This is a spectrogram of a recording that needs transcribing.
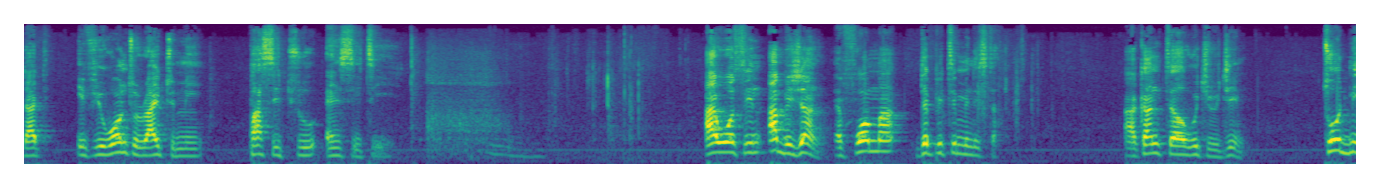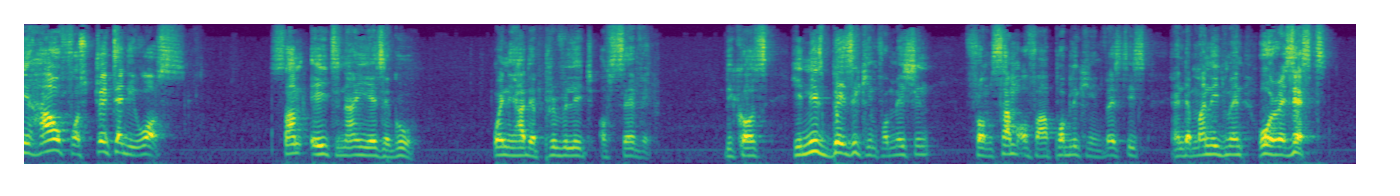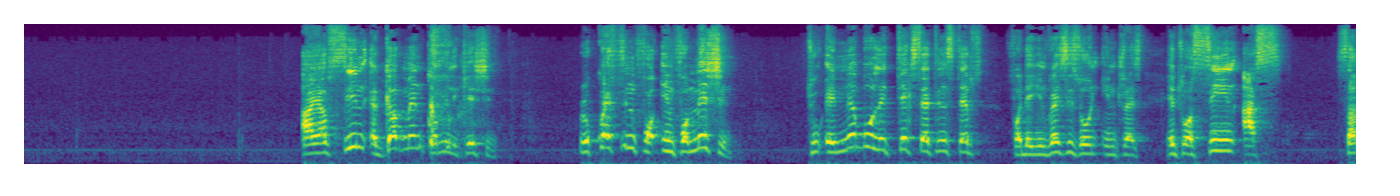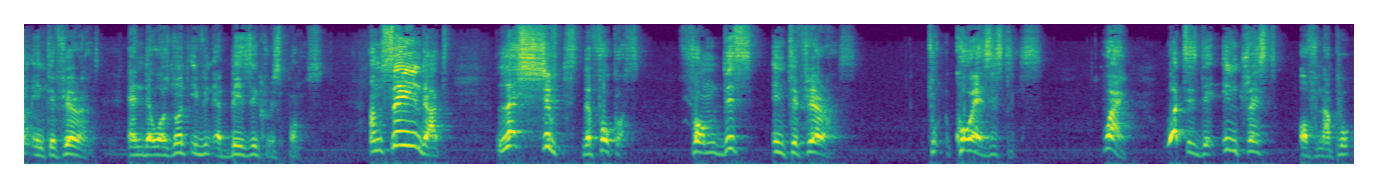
that if you want to write to me, pass it through NCT. I was in Abidjan, a former deputy minister. I can't tell which regime. Told me how frustrated he was some eight, nine years ago when he had the privilege of serving because he needs basic information from some of our public universities and the management will resist. I have seen a government communication requesting for information to enable it take certain steps for the university's own interest. It was seen as some interference and there was not even a basic response. I'm saying that let's shift the focus from this interference to coexistence. Why? What is the interest of NAPO?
